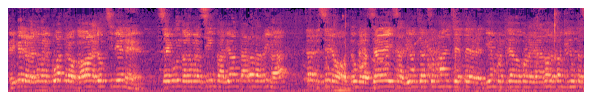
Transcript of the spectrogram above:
Primero la número 4 con Alux viene. Segundo número 5 Avión Tarrada arriba. Tercero número 6 Avión Jackson Manchester. Tiempo empleado por el ganador 2 minutos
